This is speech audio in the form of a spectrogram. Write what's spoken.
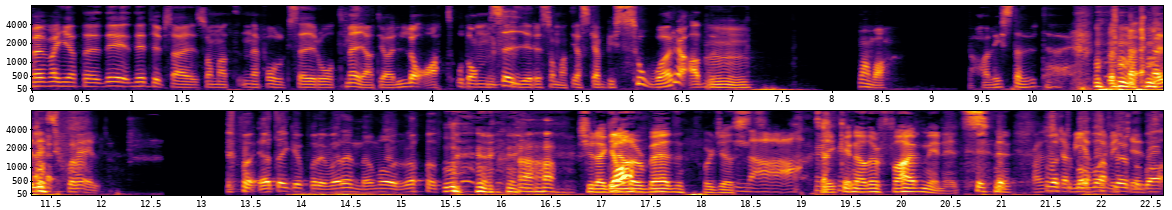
För vad heter det, det är typ så här som att när folk säger åt mig att jag är lat och de säger det som att jag ska bli sårad. mm. Man bara, jag har listat ut det här. det är lite själv. Jag tänker på det varenda morgon. Should I get Ja. out of bed? Or just nah. take another five minutes? Jag Man ska bara vaknar upp och bara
